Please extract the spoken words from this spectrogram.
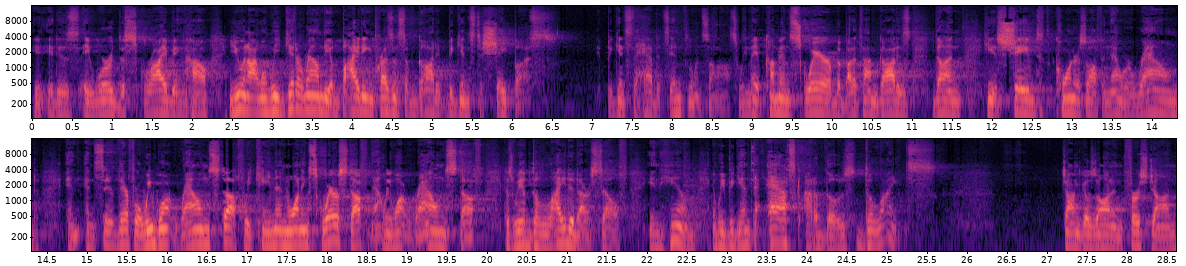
It is a word describing how you and I, when we get around the abiding presence of God, it begins to shape us. Begins to have its influence on us. We may have come in square, but by the time God is done, He has shaved corners off, and now we're round. And, and so therefore, we want round stuff. We came in wanting square stuff. Now we want round stuff because we have delighted ourselves in Him, and we begin to ask out of those delights. John goes on in 1 John.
